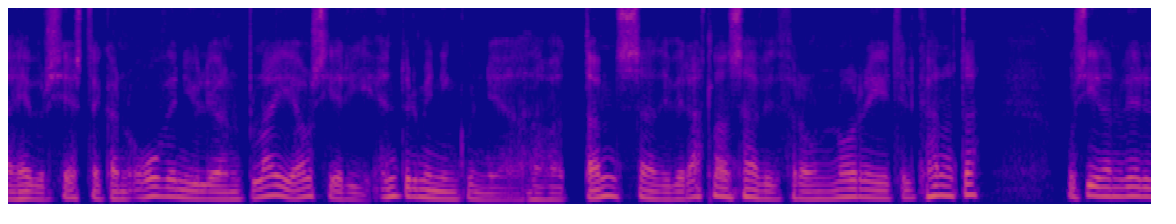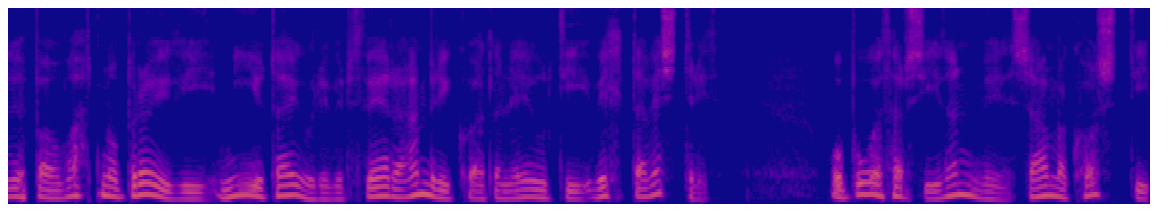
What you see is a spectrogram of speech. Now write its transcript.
Það hefur sérstakann ofenjulegan blæ á sér í endurminningunni að hafa dansað yfir Allandshafið frá Noregi til Kanada og síðan verið upp á vatn og brauð í nýju dægur yfir þvera Ameríku allarleið út í vilda vestrið og búa þar síðan við sama kost í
